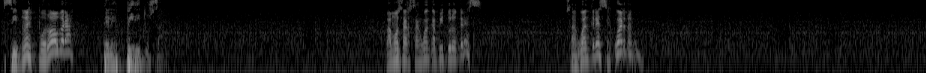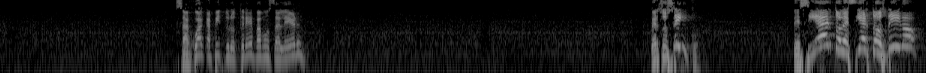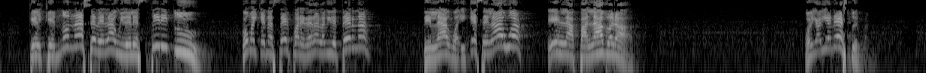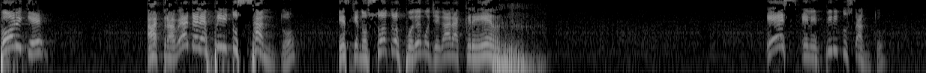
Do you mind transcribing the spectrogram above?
si no es por obra del Espíritu Santo. Vamos a San Juan capítulo 3. San Juan 3, ¿se acuerdan? San Juan capítulo 3, vamos a leer. Verso 5. De cierto, de cierto os digo que el que no nace del agua y del espíritu, ¿cómo hay que nacer para heredar la vida eterna? Del agua. ¿Y qué es el agua? Es la palabra. Oiga bien esto, hermano. Porque A través del Espíritu Santo es que nosotros podemos llegar a creer. Es el Espíritu Santo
